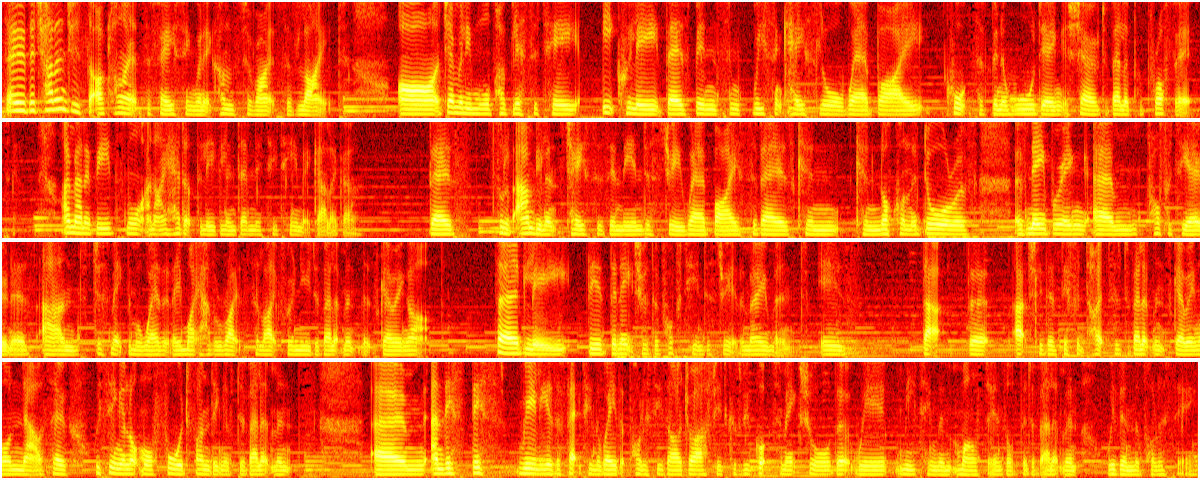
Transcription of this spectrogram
So the challenges that our clients are facing when it comes to rights of light are generally more publicity. Equally, there's been some recent case law whereby courts have been awarding a share of developer profit. I'm Anna Beedsmore and I head up the legal indemnity team at Gallagher. There's sort of ambulance chases in the industry whereby surveyors can, can knock on the door of, of neighbouring um, property owners and just make them aware that they might have a rights to light for a new development that's going up. Thirdly, the, the nature of the property industry at the moment is that, that actually there's different types of developments going on now. So we're seeing a lot more forward funding of developments. Um, and this, this really is affecting the way that policies are drafted because we've got to make sure that we're meeting the milestones of the development within the policy.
